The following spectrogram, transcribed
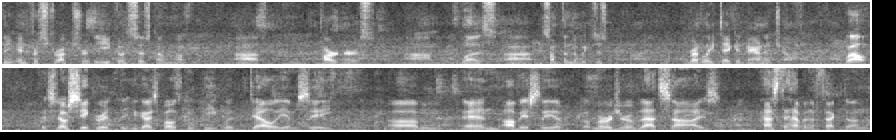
the infrastructure, the ecosystem of uh, partners um, was uh, something that we just readily take advantage of. Well, it's no secret that you guys both compete with Dell EMC, um, and obviously a, a merger of that size has to have an effect on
